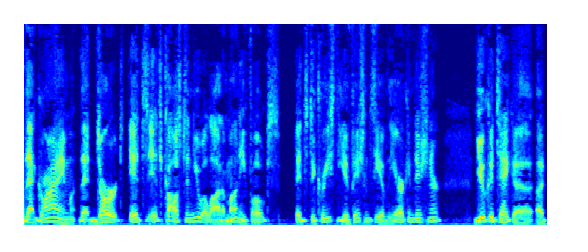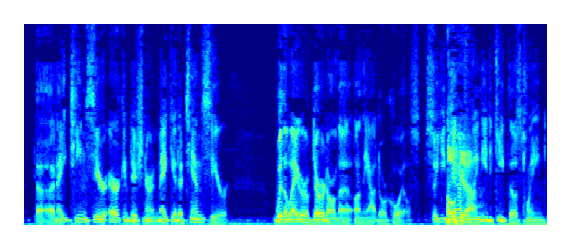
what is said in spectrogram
that grime, that dirt, it's it's costing you a lot of money, folks. It's decreased the efficiency of the air conditioner. You could take a, a, a an 18 seer air conditioner and make it a 10 seer with a layer of dirt on the on the outdoor coils. So you Oh, yeah. definitely need to keep those cleaned.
